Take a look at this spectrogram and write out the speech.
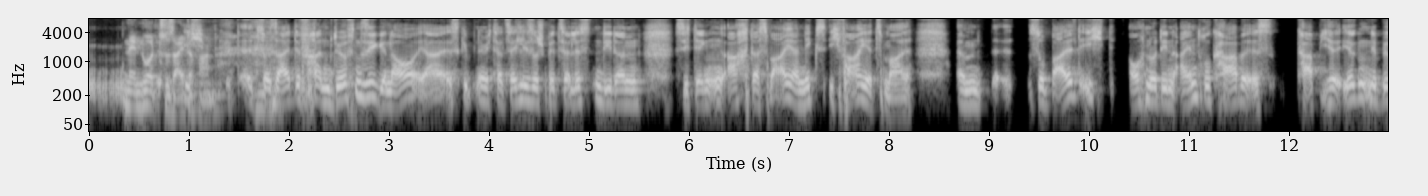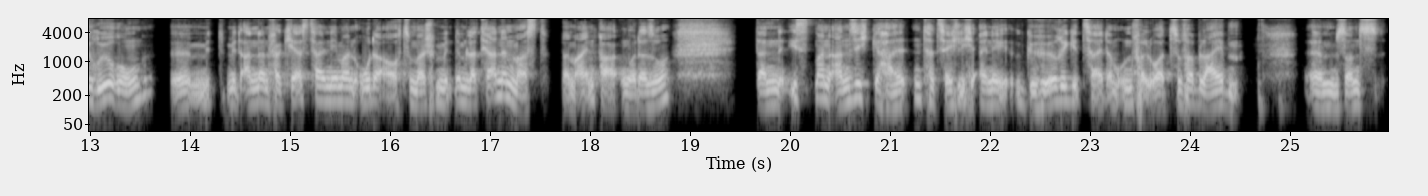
Nee, nur zur Seite fahren. Ich, äh, zur Seite fahren dürfen sie, genau. Ja, es gibt nämlich tatsächlich so Spezialisten, die dann sich denken, ach, das war ja nix, ich fahre jetzt mal. Ähm, sobald ich auch nur den Eindruck habe, es gab hier irgendeine Berührung äh, mit, mit anderen Verkehrsteilnehmern oder auch zum Beispiel mit einem Laternenmast beim Einparken oder so, dann ist man an sich gehalten, tatsächlich eine gehörige Zeit am Unfallort zu verbleiben. Ähm, sonst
